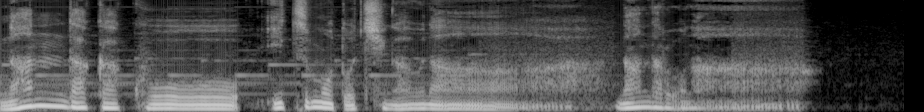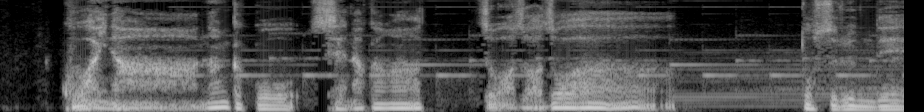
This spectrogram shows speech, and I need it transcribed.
なんだかこう、いつもと違うなぁなんだろうなぁ怖いなぁなんかこう、背中がゾワゾワゾワーとするんで、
